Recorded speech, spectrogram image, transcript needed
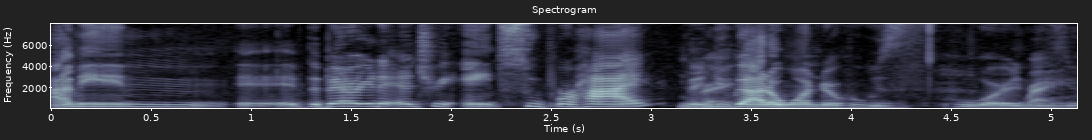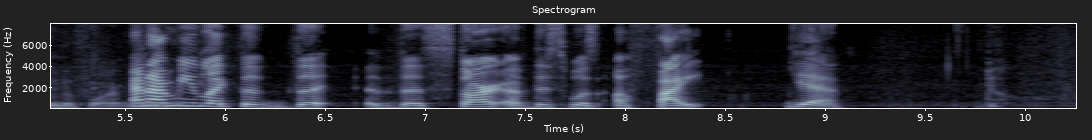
I mean, if the barrier to entry ain't super high, then you got to wonder who's who are in Right. these uniforms. And I mean, like the the the start of this was a fight. yeah,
